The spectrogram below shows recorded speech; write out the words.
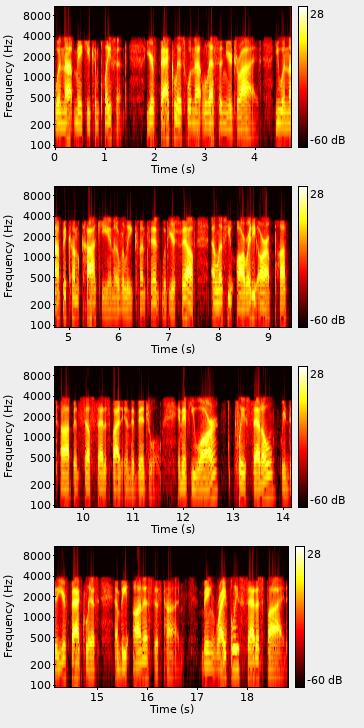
will not make you complacent. Your fact list will not lessen your drive. You will not become cocky and overly content with yourself unless you already are a puffed up and self-satisfied individual. And if you are, please settle, redo your fact list, and be honest this time. Being rightfully satisfied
